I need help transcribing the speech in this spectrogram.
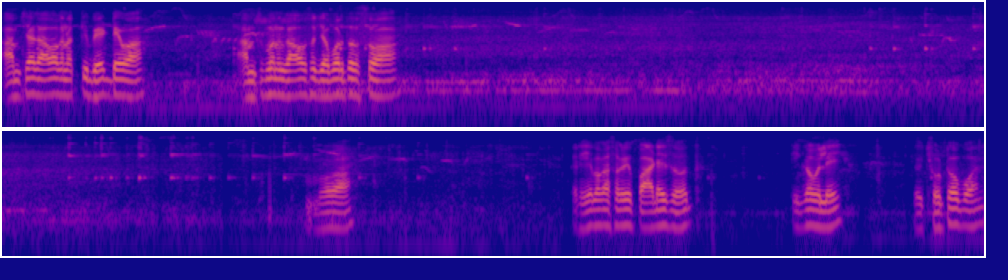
आमच्या गावाक नक्की भेट द्यावा आमचं पण गाव असं जबरदस्त व्हा. बघा. तर हे बघा सगळे पाडेच आहेत. टिकवले छोटो पण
